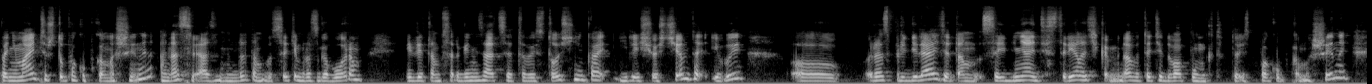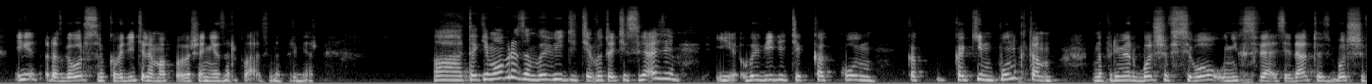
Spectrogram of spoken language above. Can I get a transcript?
понимаете, что покупка машины, она связана, да, там вот с этим разговором или там с организацией этого источника или еще с чем-то, и вы э, распределяете, там, соединяете стрелочками, да, вот эти два пункта, то есть покупка машины и разговор с руководителем о повышении зарплаты, например. А, таким образом, вы видите вот эти связи, и вы видите, каким, как, каким пунктом, например, больше всего у них связи, да, то есть больше,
